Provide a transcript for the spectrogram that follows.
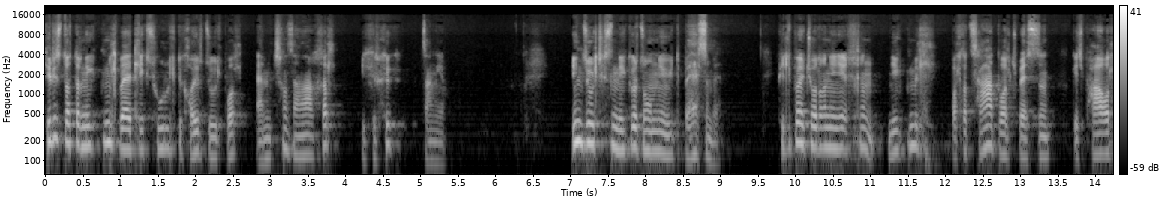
Христ дотор нэгдмэл байдлыг сүрүүлдэг хоёр зүйл бол амжхан санаархал ихэрхэг зан юм. Энэ зүйл ч гэсэн 1-р зууны үед байсан байна. Филиппо чуулганых нь нэгдмэл болоход саад болж байсан гэж Паул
